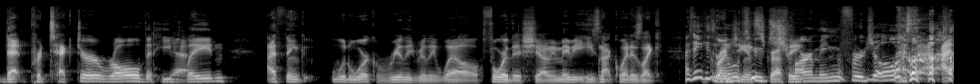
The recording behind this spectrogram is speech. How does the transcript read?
that protector role that he Yeah. played, I think would work really, really well for this show. I mean, maybe he's not quite as like I think he's a grungy little and too scruffy. charming for Joel. I,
